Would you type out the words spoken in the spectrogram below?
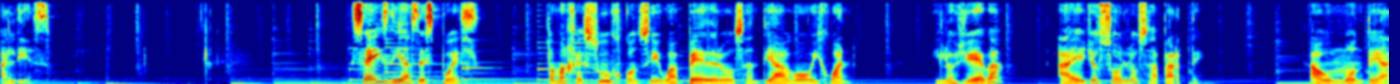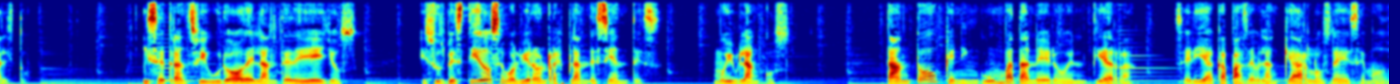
al 10. Seis días después, toma Jesús consigo a Pedro, Santiago y Juan, y los lleva a ellos solos aparte a un monte alto. Y se transfiguró delante de ellos, y sus vestidos se volvieron resplandecientes, muy blancos, tanto que ningún batanero en tierra sería capaz de blanquearlos de ese modo.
